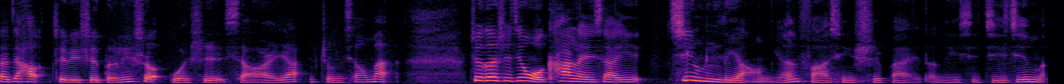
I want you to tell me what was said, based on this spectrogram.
大家好，这里是德林社，我是小二丫郑肖曼。这段时间我看了一下，一近两年发行失败的那些基金们，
